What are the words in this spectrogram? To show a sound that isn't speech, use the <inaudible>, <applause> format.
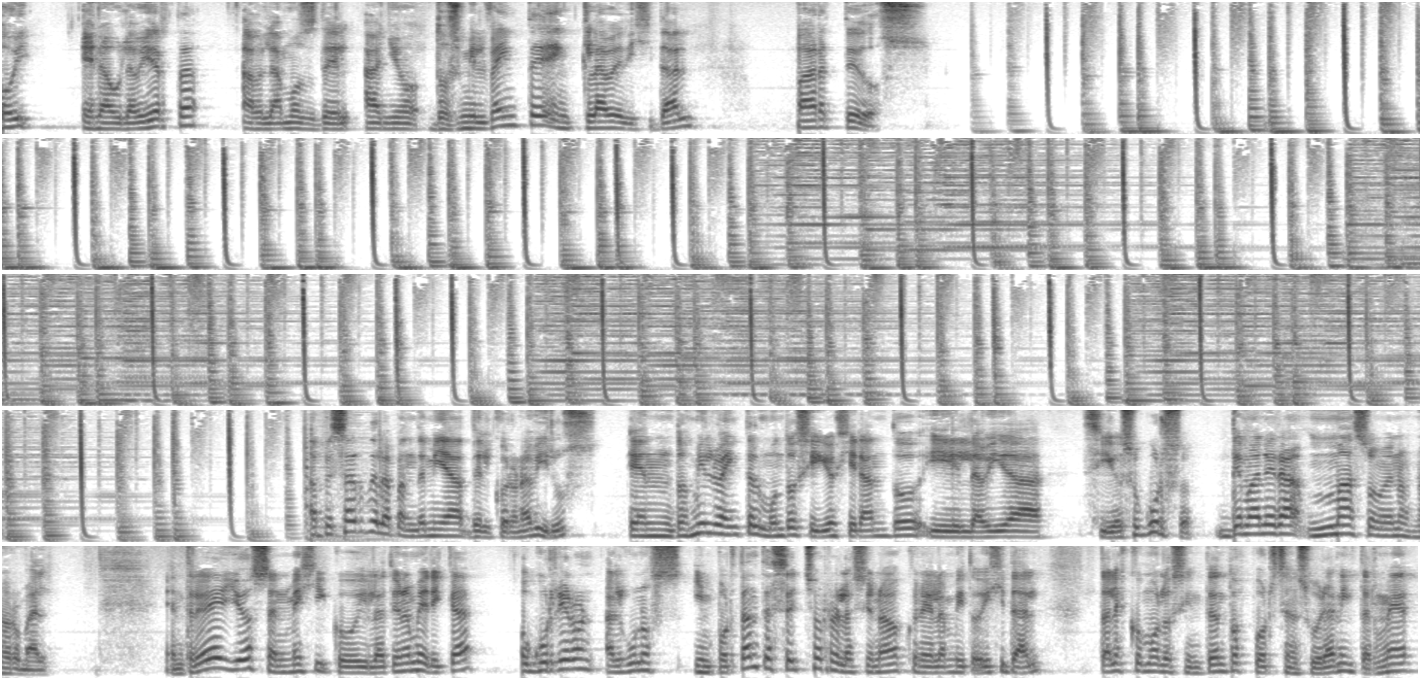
Hoy, en Aula Abierta, hablamos del año 2020 en clave digital, parte 2. Pesar de la pandemia del coronavirus, en 2020 el mundo siguió girando y la vida siguió su curso, de manera más o menos normal. Entre ellos, en México y Latinoamérica, ocurrieron algunos importantes hechos relacionados con el ámbito digital, tales como los intentos por censurar Internet,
